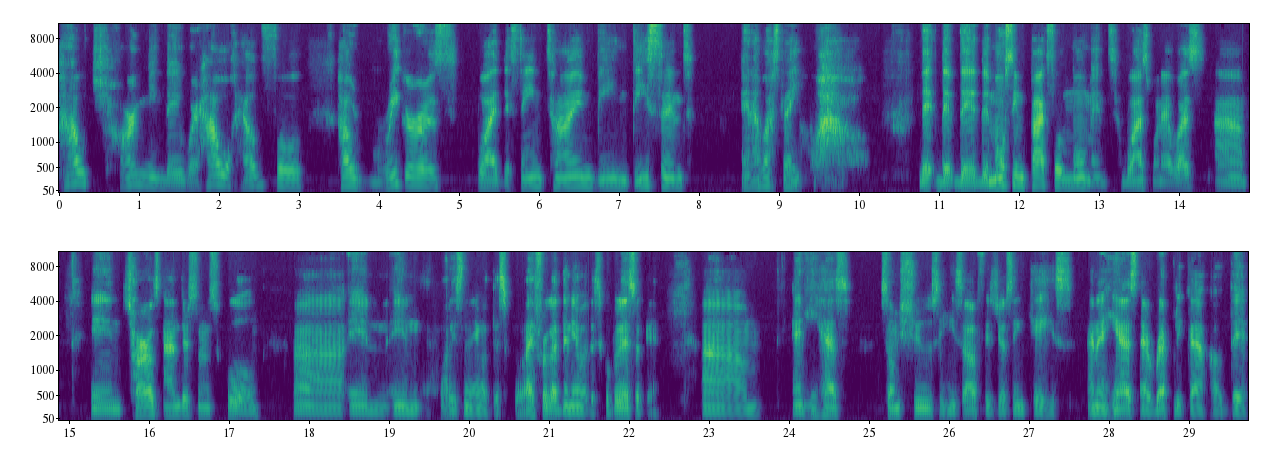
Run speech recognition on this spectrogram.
how charming they were, how helpful, how rigorous while at the same time being decent. And I was like, wow. The, the, the, the most impactful moment was when I was uh, in Charles Anderson School uh, in in what is the name of the school? I forgot the name of the school, but it's okay. Um, and he has some shoes in his office just in case, and he has a replica of the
